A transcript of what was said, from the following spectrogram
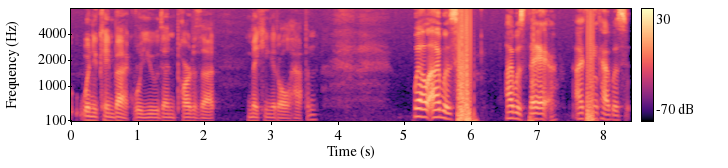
when you came back, were you then part of that, making it all happen? Well, I was, I was there. I think I was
